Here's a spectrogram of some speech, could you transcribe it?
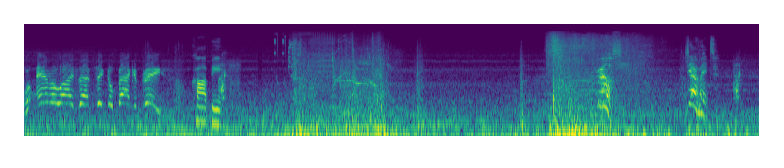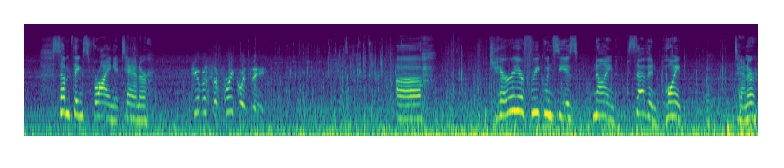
We'll analyze that signal back at base. Copy. Something's frying it, Tanner. Give us the frequency. Uh, carrier frequency is nine seven point. Uh, Tanner,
